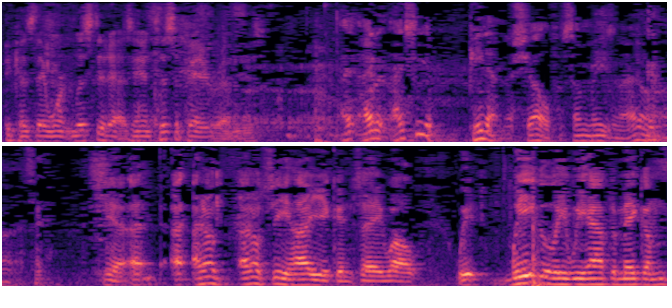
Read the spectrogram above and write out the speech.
because they weren't listed as anticipated revenues. I, I, I see a peanut in the shell for some reason. I don't know. Yeah, I, I, I don't, I don't see how you can say, well, we, legally, we have to make them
